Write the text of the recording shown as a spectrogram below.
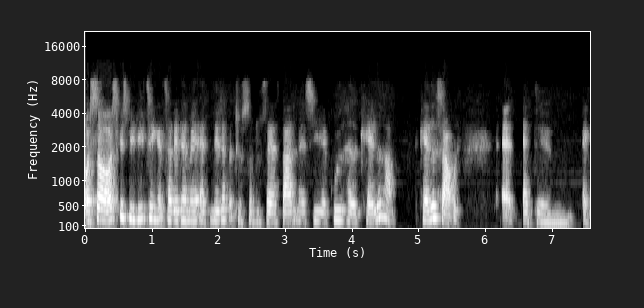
Og så også, hvis vi lige tænker, så det der med, at netop, som du sagde, startede med at sige, at Gud havde kaldet ham, kaldet Saul, at, at, øhm, at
